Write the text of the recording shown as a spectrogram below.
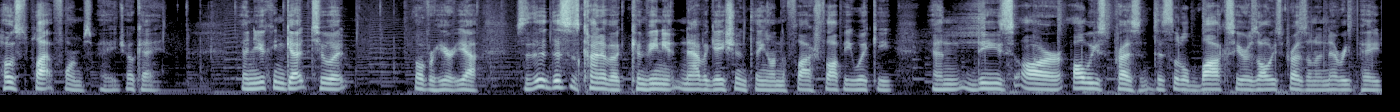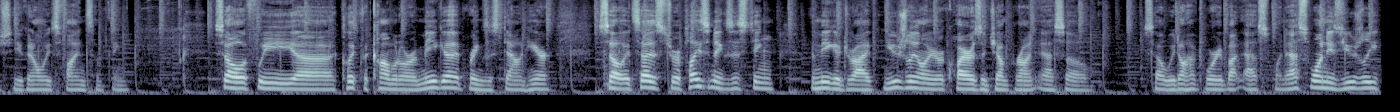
host platforms page. Okay, and you can get to it over here. Yeah, so th this is kind of a convenient navigation thing on the Flash Floppy Wiki and these are always present. This little box here is always present on every page so you can always find something. So if we uh, click the Commodore Amiga, it brings us down here. So it says to replace an existing Amiga drive usually only requires a jumper on SO. So we don't have to worry about S1. S1 is usually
